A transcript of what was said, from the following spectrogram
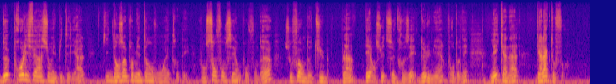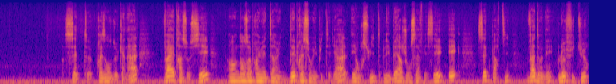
de prolifération épithéliale qui, dans un premier temps, vont, être des, vont s'enfoncer en profondeur sous forme de tubes pleins et ensuite se creuser de lumière pour donner les canaux galactophores. Cette présence de canal va être associée dans un premier temps à une dépression épithéliale et ensuite les berges vont s'affaisser et cette partie va donner le futur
